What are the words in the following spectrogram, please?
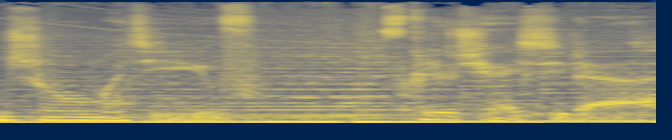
Mind Show Мотив. Включай себя.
